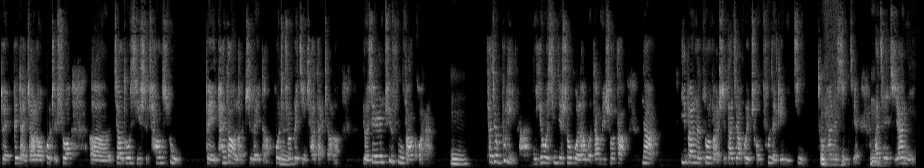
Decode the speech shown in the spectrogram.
对，被逮着了，或者说呃交通行驶超速被拍到了之类的，或者说嗯被警察逮着了，有些人拒付罚款，嗯他就不理他，你给我信件收过来，我当没收到。那一般的做法是大家会重复的给你寄同样的信 件，嗯而且只要你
